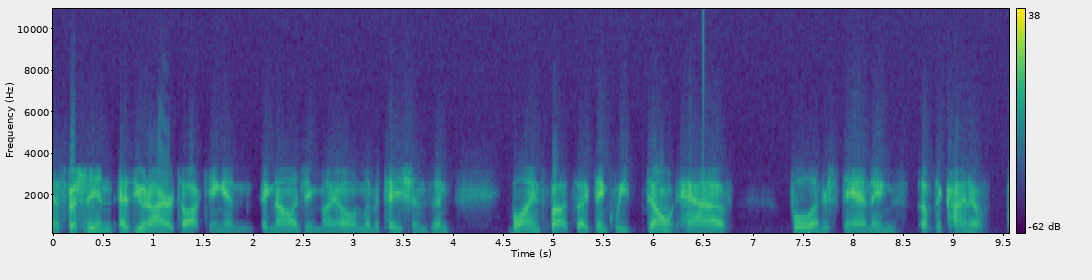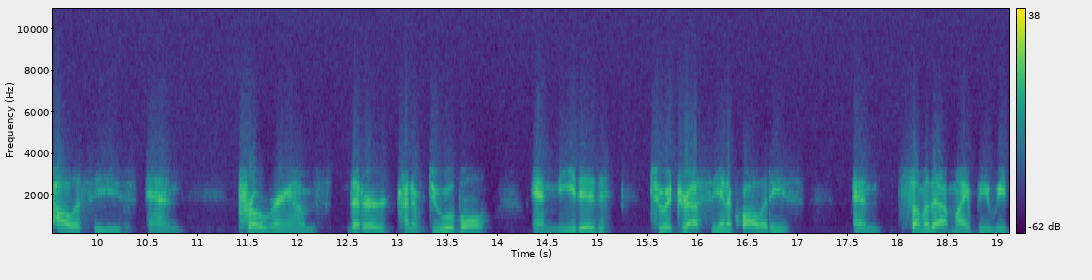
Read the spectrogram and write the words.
especially in, as you and I are talking and acknowledging my own limitations and blind spots, I think we don't have full understandings of the kind of policies and programs that are kind of doable and needed to address the inequalities. And some of that might be we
